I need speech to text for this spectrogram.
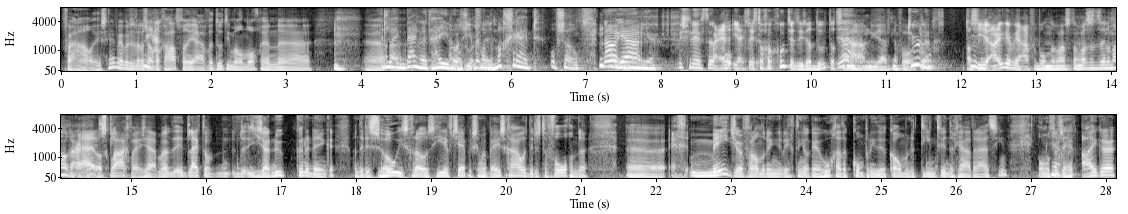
verhaal is. Hè? We hebben het wel eens ja. over gehad van ja, wat doet die man nog? En, uh, uh, het lijkt bijna dat hij wel van, van de macht grijpt of zo. Nou ja, misschien heeft... Uh, maar ja, het is toch ook goed dat hij dat doet? Dat zijn naam nu juist naar voren Tuurlijk. komt. Als hij eigen weer aan verbonden was, dan was het helemaal raar. Ja, dat was klaar geweest. Ja, maar het lijkt op. Je zou nu kunnen denken, want dit is zoiets groots. Hier heeft Chapek zich mee bezig gehouden. Dit is de volgende uh, echt major verandering richting. Oké, okay, hoe gaat de company de komende 10, 20 jaar eruit zien? Ondertussen ja. heeft Iger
